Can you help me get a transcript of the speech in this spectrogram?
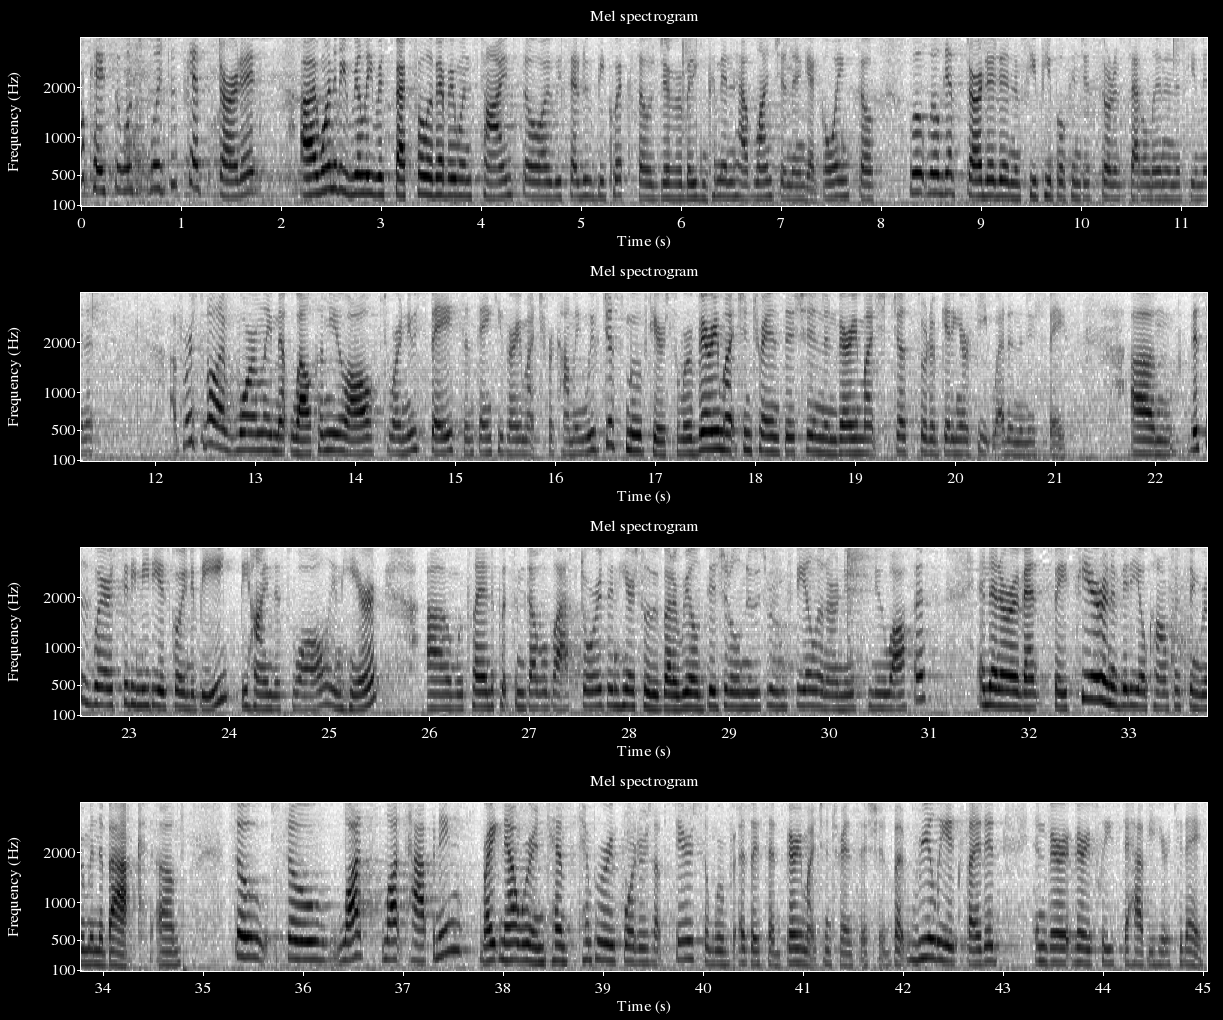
Okay, so we'll, we'll just get started. I want to be really respectful of everyone's time, so we said we'd be quick so everybody can come in and have lunch and then get going. So we'll, we'll get started, and a few people can just sort of settle in in a few minutes. Uh, first of all, I warmly welcome you all to our new space, and thank you very much for coming. We've just moved here, so we're very much in transition and very much just sort of getting our feet wet in the new space. Um, this is where City Media is going to be, behind this wall in here. Uh, we plan to put some double glass doors in here so we've got a real digital newsroom feel in our new, new office. And then our event space here and a video conferencing room in the back. Um, so, so lots, lots happening. Right now we're in temp temporary quarters upstairs, so we're, as I said, very much in transition, but really excited and very, very pleased to have you here today.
